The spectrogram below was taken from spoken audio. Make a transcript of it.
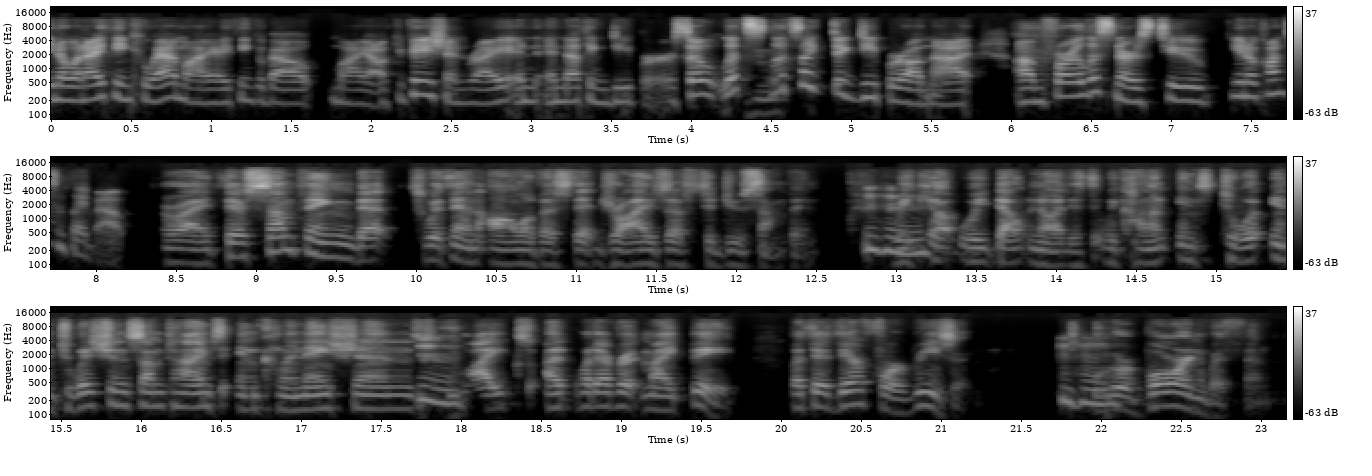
you know, when I think who am I, I think about my occupation, right? And and nothing deeper. So let's mm-hmm. let's like dig deeper on that um, for our listeners to you know contemplate about. Right. There's something that's within all of us that drives us to do something. Mm-hmm. We we don't know it. We call it intu- intuition sometimes, inclinations, mm. likes, uh, whatever it might be. But they're there for a reason. Mm-hmm. We were born with them.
